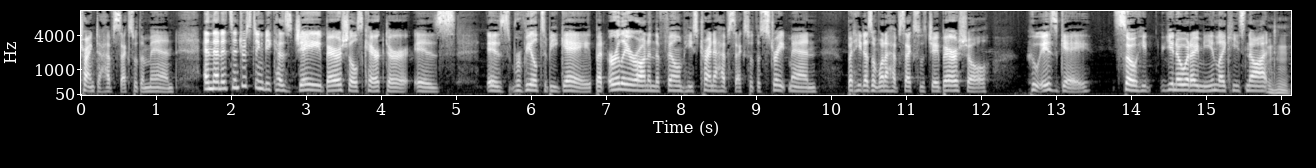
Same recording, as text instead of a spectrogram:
trying to have sex with a man. And then it's interesting because Jay Baruchel's character is is revealed to be gay, but earlier on in the film he's trying to have sex with a straight man, but he doesn't want to have sex with Jay Baruchel, who is gay. So he you know what I mean? Like he's not Mhm.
